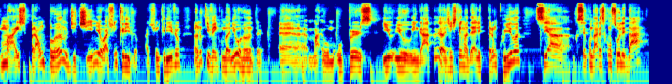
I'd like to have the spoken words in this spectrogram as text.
mas para um plano de time eu acho incrível. Acho incrível. Ano que vem com Daniel Hunter, é, o, o Pierce e, e o Ngakwe, a gente tem uma DL tranquila. Se a secundária se consolidar,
